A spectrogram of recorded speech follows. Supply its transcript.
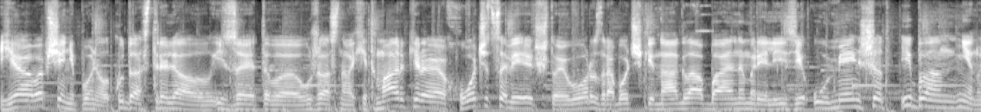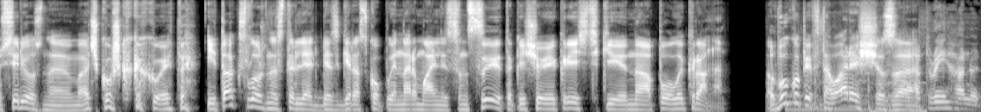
Я вообще не понял, куда стрелял из-за этого ужасного хитмаркера. Хочется верить, что его разработчики на глобальном релизе уменьшат, ибо, не, ну серьезно, очкошка какое-то. И так сложно стрелять без гироскопа и нормальной сенсы, так еще и крестики на пол экрана. Выкупив товарища за 300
